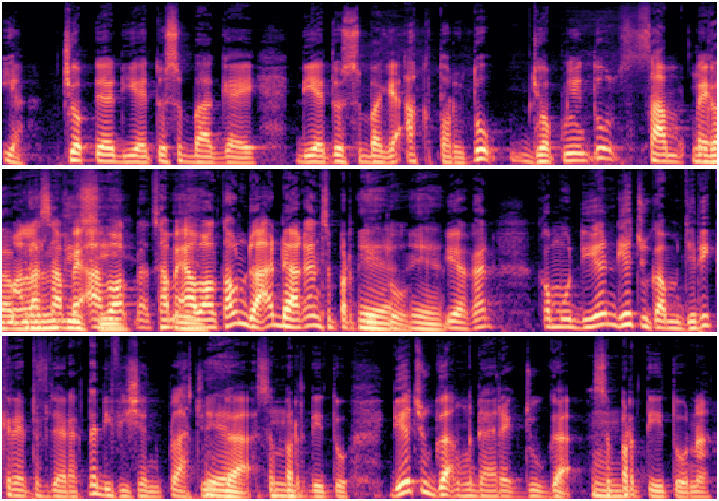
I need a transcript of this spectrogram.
ya jobnya dia itu sebagai dia itu sebagai aktor itu jobnya itu sampai Nggak malah sampai sih. awal sampai Iya. awal tahun udah ada kan seperti Iya, itu iya. ya kan kemudian dia juga menjadi creative director division plus juga Iya, seperti itu dia juga ngedirect juga Hmm. seperti itu nah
